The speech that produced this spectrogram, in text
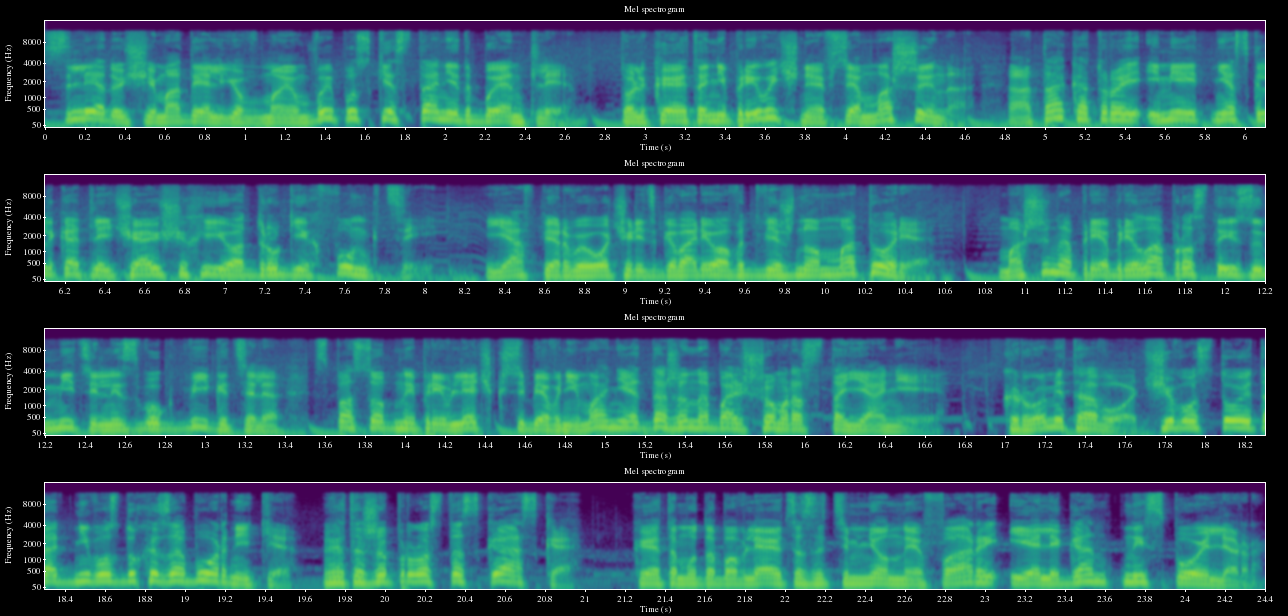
Следующей моделью в моем выпуске станет Bentley. Только это непривычная всем машина, а та, которая имеет несколько отличающих ее от других функций. Я в первую очередь говорю о выдвижном моторе. Машина приобрела просто изумительный звук двигателя, способный привлечь к себе внимание даже на большом расстоянии. Кроме того, чего стоят одни воздухозаборники? Это же просто сказка. К этому добавляются затемненные фары и элегантный спойлер.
